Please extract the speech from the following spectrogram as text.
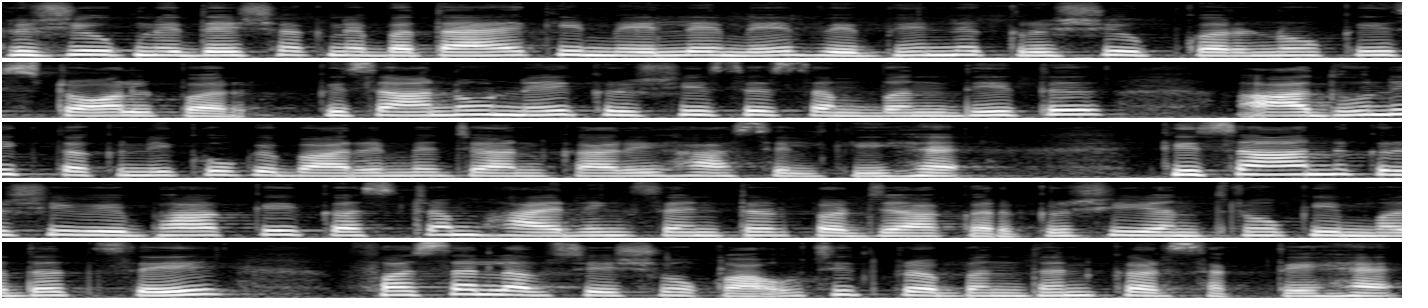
कृषि उपनिदेशक ने बताया कि मेले में विभिन्न कृषि उपकरणों की स्टॉल पर किसानों ने कृषि से संबंधित आधुनिक तकनीकों के बारे में जानकारी हासिल की है। किसान कृषि विभाग के कस्टम हायरिंग सेंटर पर जाकर कृषि यंत्रों की मदद से फ़सल अवशेषों का उचित प्रबंधन कर सकते हैं।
